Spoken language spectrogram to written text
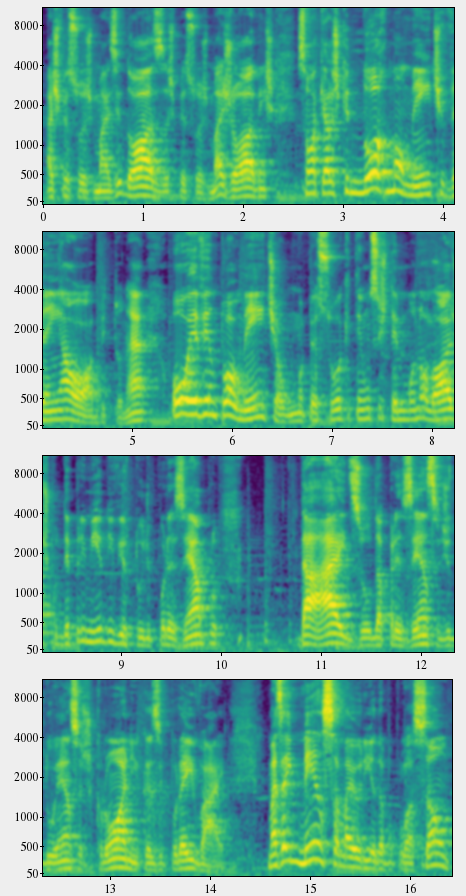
as pessoas mais idosas, as pessoas mais jovens, são aquelas que normalmente vêm a óbito, né? Ou eventualmente alguma pessoa que tem um sistema imunológico deprimido em virtude, por exemplo, da AIDS ou da presença de doenças crônicas e por aí vai. Mas a imensa maioria da população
